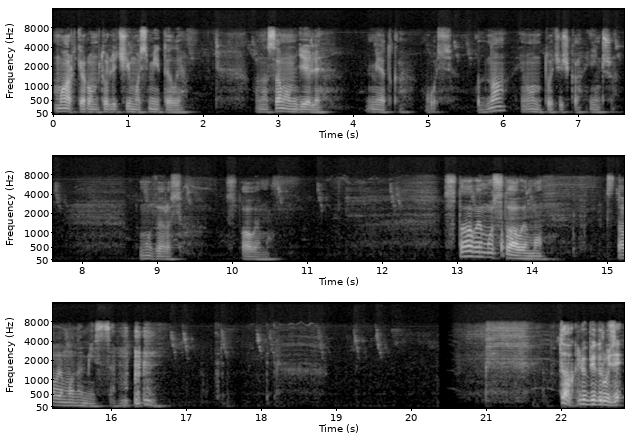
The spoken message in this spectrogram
маркером, то ли чимось мітили. А на самом деле метка ось одна і вон точечка інша. Тому зараз ставимо. Ставимо, ставимо. Ставимо на місце. Так, любі друзі,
